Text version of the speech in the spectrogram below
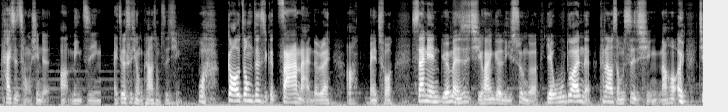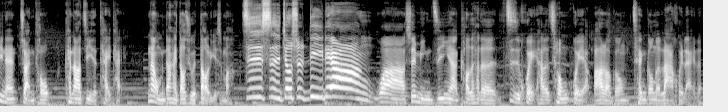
开始宠幸的啊明之英。哎，这个事情我们看到什么事情？哇，高中真是个渣男，对不对？啊，没错，三年原本是喜欢一个李顺娥，也无端的看到什么事情，然后哎，竟然转头看到自己的太太。那我们当然还道出个道理，什么？知识就是力量。哇，所以明之英啊，靠着她的智慧，她的聪慧啊，把她老公成功的拉回来了。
